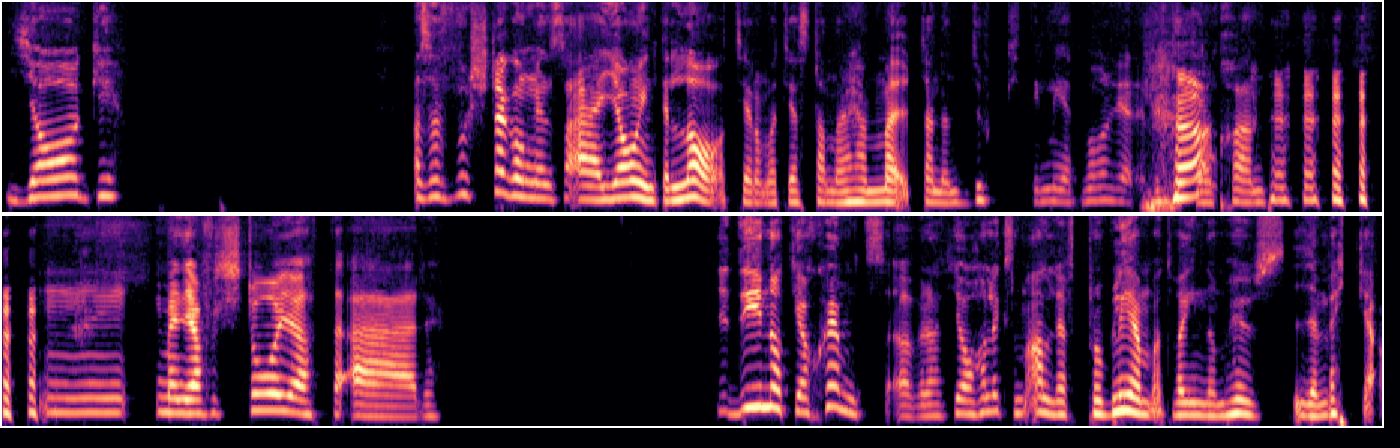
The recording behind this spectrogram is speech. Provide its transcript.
jag... Alltså första gången så är jag inte lat genom att jag stannar hemma utan en duktig medborgare. skön Mm, men jag förstår ju att det är... Det är något jag skämts över. att Jag har liksom aldrig haft problem att vara inomhus i en vecka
